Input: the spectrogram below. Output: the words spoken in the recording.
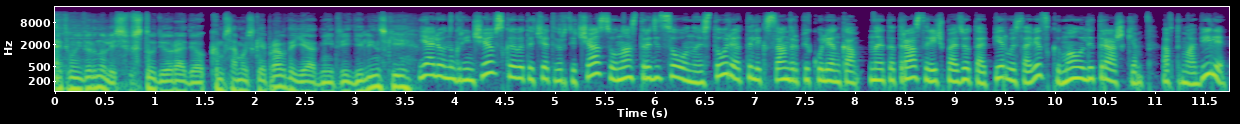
Это мы вернулись в студию радио «Комсомольская правда». Я Дмитрий Делинский. Я Алена Гринчевская. В этой четверти часа у нас традиционная история от Александра Пикуленко. На этот раз речь пойдет о первой советской малолитражке – автомобиле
